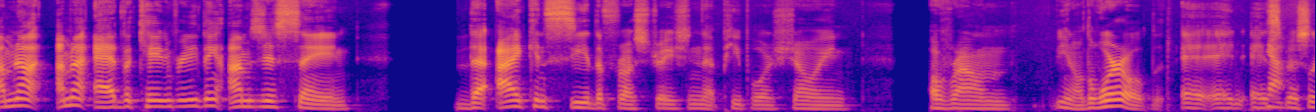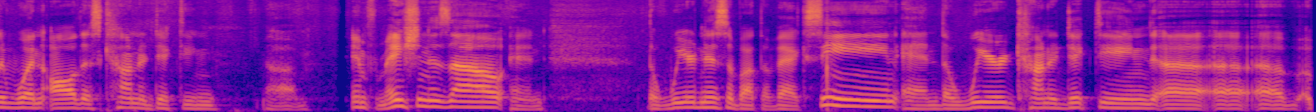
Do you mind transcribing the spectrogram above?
I'm not I'm not advocating for anything. I'm just saying that I can see the frustration that people are showing around you know the world, and, and especially when all this contradicting um, information is out and the weirdness about the vaccine and the weird contradicting uh, uh, uh,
